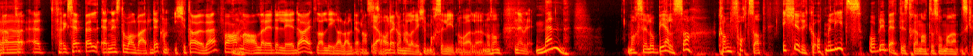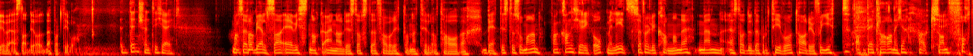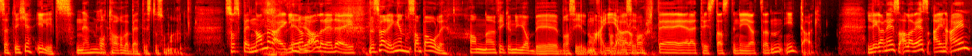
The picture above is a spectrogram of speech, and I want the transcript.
Ja, Eh, For, for eksempel, Ernesto Valverde kan ikke ta over, for han har allerede ledet et La Liga-lag denne Ja, og det kan heller ikke Marcelino eller noe sånt. Nemlig. Men Marcelo Bielsa kan fortsatt ikke rykke opp med Leeds og bli Betis-trener til sommeren, skriver Estadio Deportivo. Den skjønte ikke jeg. Marcelo Bielsa er visstnok en av de største favorittene til å ta over Betis til sommeren. Han kan ikke rykke opp med Leeds. Selvfølgelig kan han det, men Estadio Deportivo tar det jo for gitt at det klarer han ikke. Okay. Så han fortsetter ikke i Leeds Nemlig. og tar over Betis til sommeren. Så spennende, da! Jeg gleder meg Ja. allerede. Jeg. Dessverre ingen Sampaoli. Han uh, fikk jo ny jobb i Brasil. Nei, jeg har hørt det er de tristeste nyhetene i dag. Liganes Alaves 1-1.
